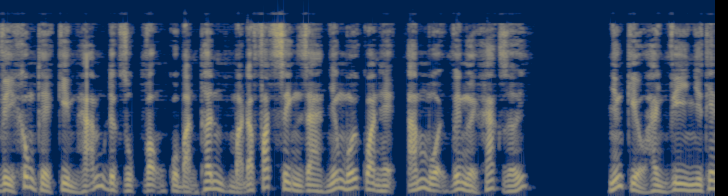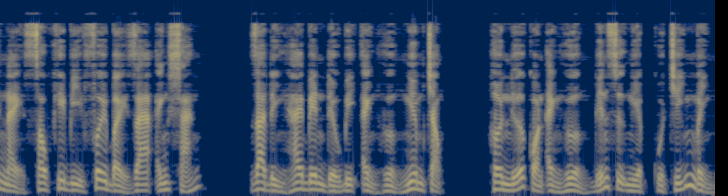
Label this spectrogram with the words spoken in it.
vì không thể kìm hãm được dục vọng của bản thân mà đã phát sinh ra những mối quan hệ ám muội với người khác giới. Những kiểu hành vi như thế này sau khi bị phơi bày ra ánh sáng, gia đình hai bên đều bị ảnh hưởng nghiêm trọng, hơn nữa còn ảnh hưởng đến sự nghiệp của chính mình.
